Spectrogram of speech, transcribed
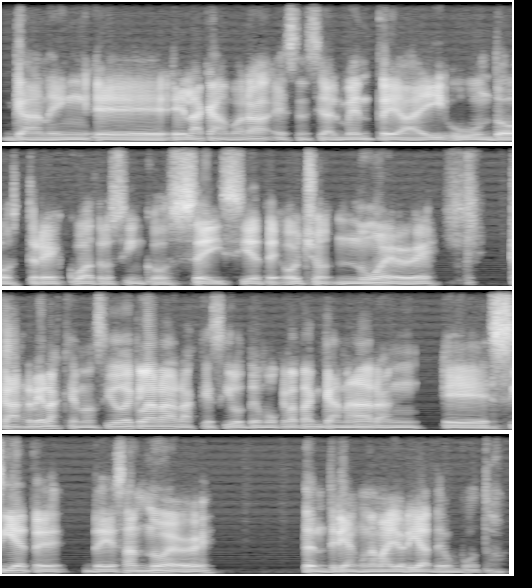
ganen eh, en la Cámara. Esencialmente hay un, dos, tres, cuatro, cinco, seis, siete, ocho, nueve carreras que no han sido declaradas, que si los demócratas ganaran eh, siete de esas nueve, tendrían una mayoría de un voto.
